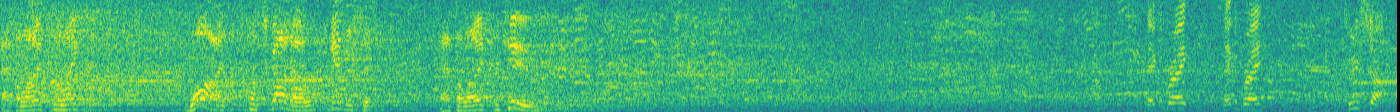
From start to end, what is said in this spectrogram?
At the line for Lakers. Juan, Toscano Henderson. At the line for two, Take a break. Take a break. Two shots.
